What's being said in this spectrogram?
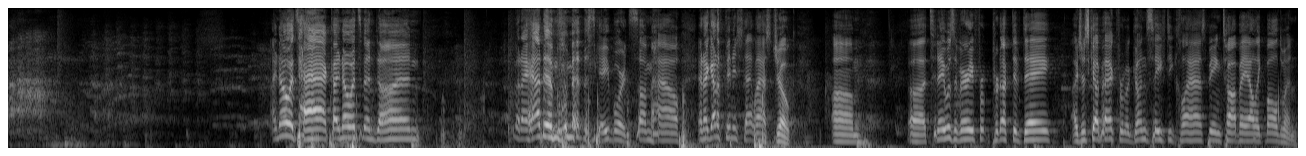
I know it's hack. I know it's been done. But I had to implement the skateboard somehow. And I got to finish that last joke. Um, uh, today was a very fr- productive day. I just got back from a gun safety class being taught by Alec Baldwin.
